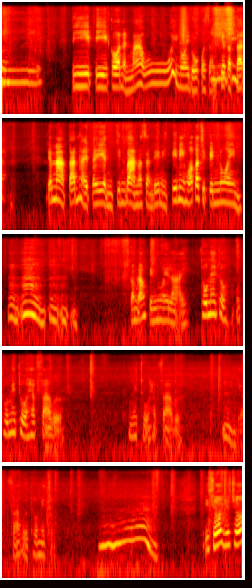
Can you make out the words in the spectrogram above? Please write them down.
อปีปีก่อนนั่นมาอุ้ยหน่วยโดกว่าสันเกี่ยวกับตัด ยาหน้าตัดให้ไปเห็นกินบ้านว่าสันเดนี่ ปีนี้หัวก็สิเป็นหน่วย อืมอืมอืมอืมกำลังเป็นหน่วยหลาย โทเมโตโอโทเมโต have flower tomato have flower อืม yeah flower tomato อืม you show you show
